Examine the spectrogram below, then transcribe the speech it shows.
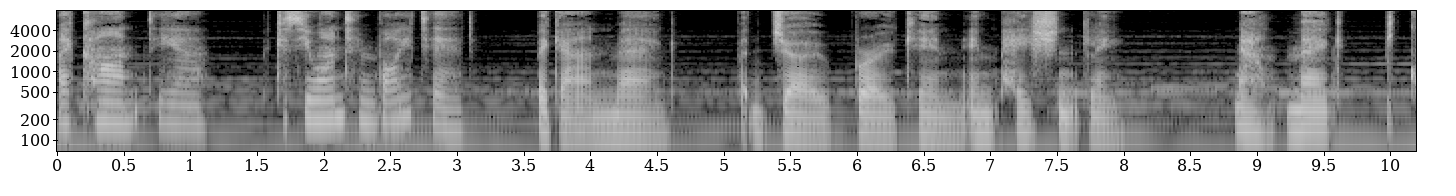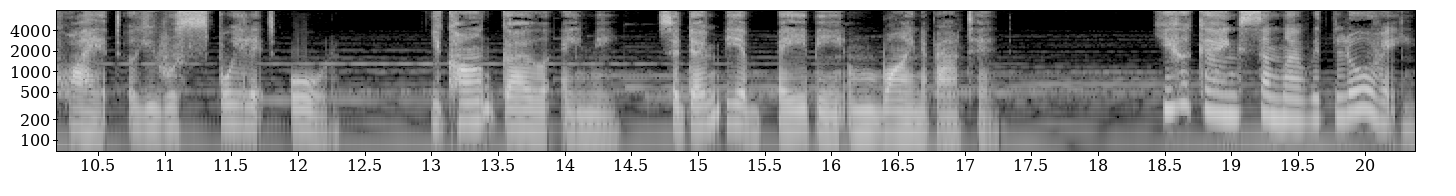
I can't, dear, because you aren't invited, began Meg, but Jo broke in impatiently. Now, Meg, be quiet or you will spoil it all. You can't go, Amy, so don't be a baby and whine about it. You are going somewhere with Laurie.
